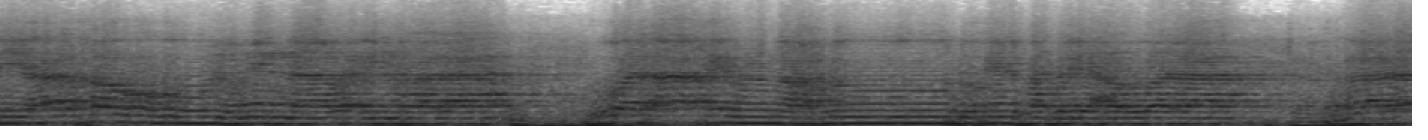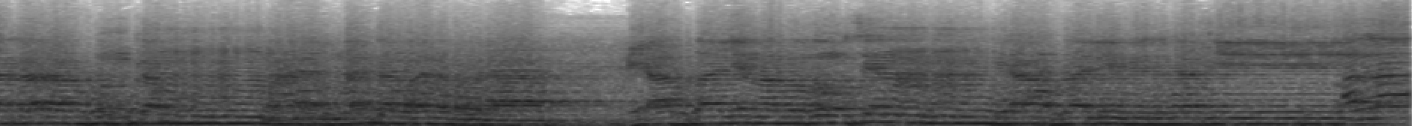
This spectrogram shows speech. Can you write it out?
فيها الخول منا وإن هلا. هو الآخر المعبود في الفضل أولا. تبارك ربهم كم منت ولولا. بأفضل مبعوث بأفضل ملته الله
